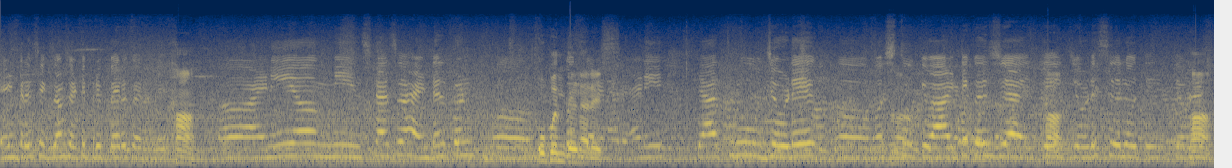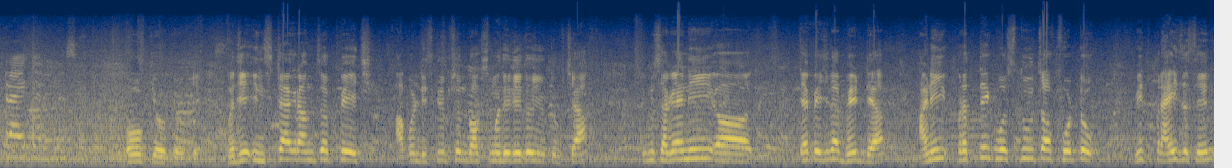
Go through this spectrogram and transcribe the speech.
एंट्रन्स एक्झामसाठी प्रिपेअर करते हां अ, आणि अ, मी इन्स्टाचं हँडल पण अ, Open करणार आहेस. आहे. आणि त्या थ्रू जेवढे अ, वस्तू हां. किंवा आर्टिकल्स जे आहेत हां. ते जेवढे सेल होतील हां. तेवढे ट्राय करेन असं ओके ओके ओके म्हणजे इंस्टाग्रामचं पेज आपण डिस्क्रिप्शन बॉक्समध्ये देतो यूट्यूबच्या तुम्ही सगळ्यांनी अ, त्या पेजला भेट द्या. आणि प्रत्येक वस्तूचा फोटो विथ प्राईज असेल.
